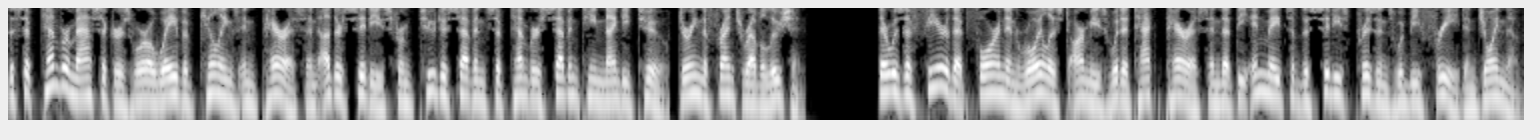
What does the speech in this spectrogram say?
The September massacres were a wave of killings in Paris and other cities from 2 to 7 September 1792, during the French Revolution. There was a fear that foreign and royalist armies would attack Paris and that the inmates of the city's prisons would be freed and join them.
